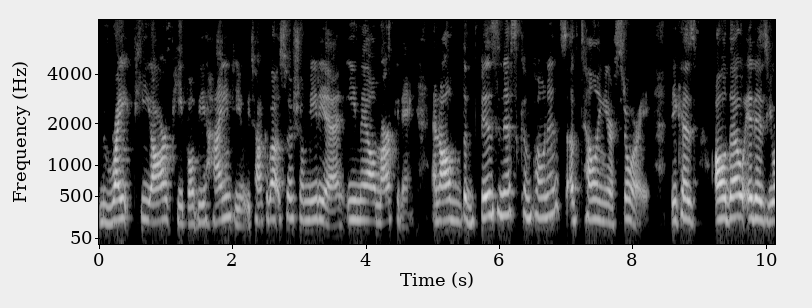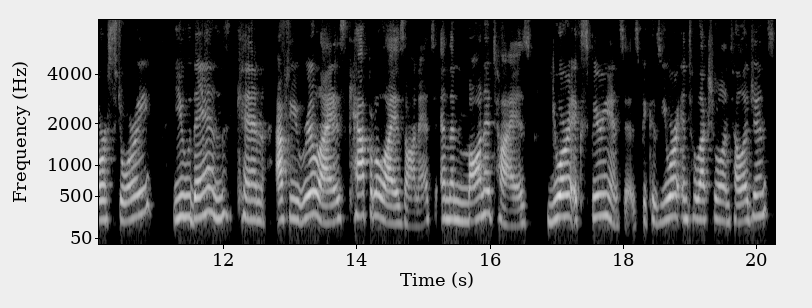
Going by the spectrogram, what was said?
right PR people behind you. We talk about social media and email marketing and all the business components of telling your story. Because although it is your story, you then can, after you realize, capitalize on it and then monetize your experiences because your intellectual intelligence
